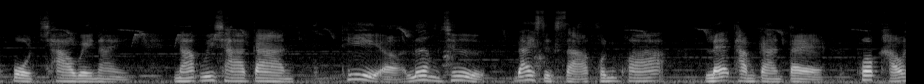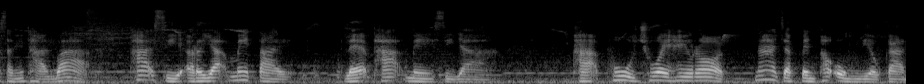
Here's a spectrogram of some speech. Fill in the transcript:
กโปรดชาวเวไนนักวิชาการที่เเรื่องชื่อได้ศึกษาค้นคว้า และทำการแต่พวกเขาสันนิษฐานว่า พระศรีอริยะเมตไตรและพระเมสสิยา พระผู้ช่วยให้รอดน่าจะเป็นพระองค์เดียวกัน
